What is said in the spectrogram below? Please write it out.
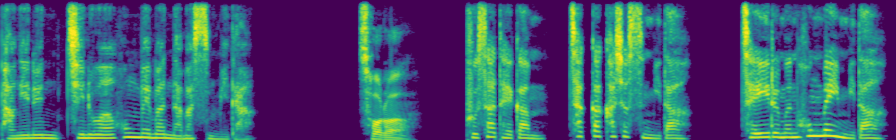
방에는 진우와 홍매만 남았습니다. 설화, 부사 대감, 착각하셨습니다. 제 이름은 홍매입니다.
